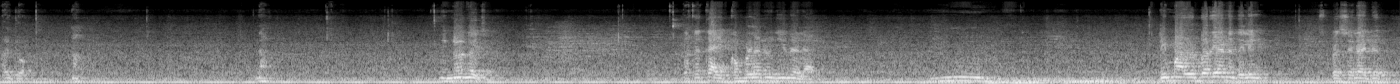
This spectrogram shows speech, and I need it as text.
കഴിച്ചോ. നിങ്ങളും കഴിച്ചോ? ഇതൊക്കെ കഴിക്കുമ്പോഴുള്ള ഉം. ഈ മൾബറിയാണ് ഇതിൽ സ്പെഷ്യലായിട്ട്.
